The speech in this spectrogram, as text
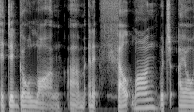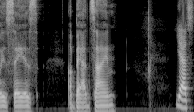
it did go long, um, and it felt long, which I always say is a bad sign. Yes,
